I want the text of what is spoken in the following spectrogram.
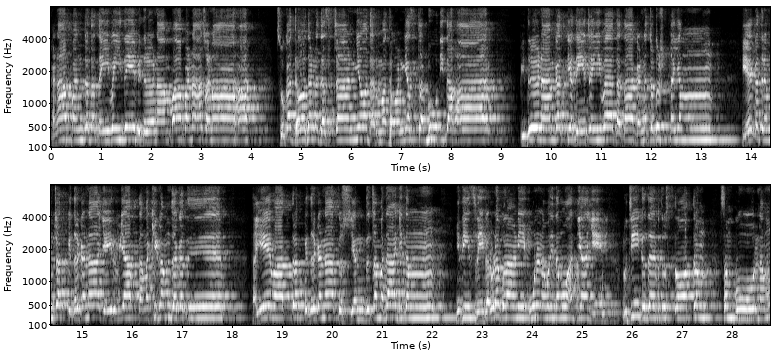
गणाः पञ्च तथैवैते पितॄणां पापनाशनाः। सुखधोदनदश्चान्यो धर्मधोऽन्यश्च भूतितः पितॄणां कथ्यते चैव तथा गणचतुष्टयम्। एकत्रिंशत् पितृगणायैर्व्याप्तमखिलं जगत्। தயேவாத்திர பிதர்கணா துஷ்யந்து சமதாஜிதம் இது ஸ்ரீ கருட புராணி ஊனநவதிதமோ அத்தியாயே ருச்சிகிருத பிதுஸ்தோத்திரம் சம்பூர்ணம்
